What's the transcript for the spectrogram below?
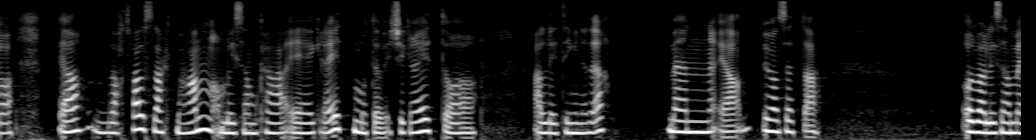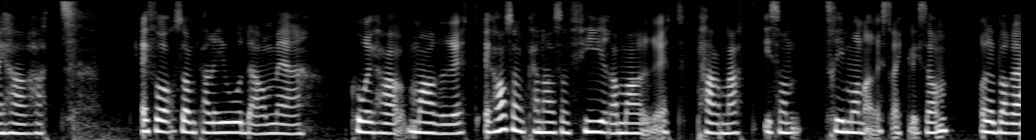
Og ja, i hvert fall snakket med han om liksom hva er greit, på en måte ikke greit, og alle de tingene der. Men ja, uansett, da. Og det var liksom Jeg har hatt Jeg får sånn perioder med hvor jeg har mareritt. Jeg har sånn, kan ha sånn fire mareritt per natt i sånn tre måneder i strekk, liksom. Og det er bare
